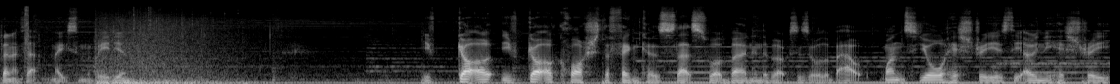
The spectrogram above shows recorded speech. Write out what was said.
Don't know if that makes them obedient. You've got to, you've got to quash the thinkers. That's what burning the books is all about. Once your history is the only history,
